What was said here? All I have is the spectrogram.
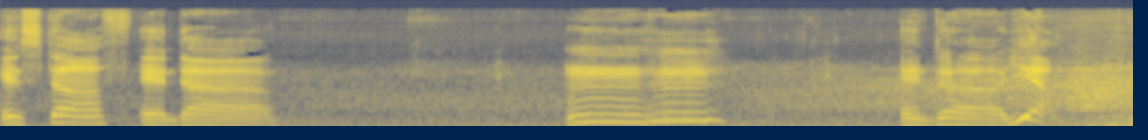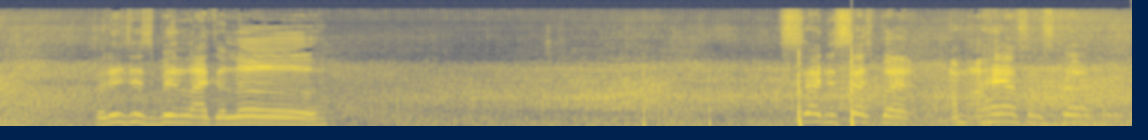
and stuff. And uh mm-hmm. And uh yeah. So this just been like a little such and such, but I'm gonna have some stuff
